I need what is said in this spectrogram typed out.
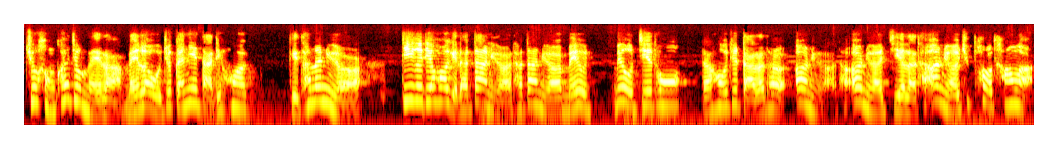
就很快就没了，没了，我就赶紧打电话给他的女儿。第一个电话给他大女儿，他大女儿没有没有接通，然后就打了他二女儿，他二女儿接了，他二女儿去泡汤了，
